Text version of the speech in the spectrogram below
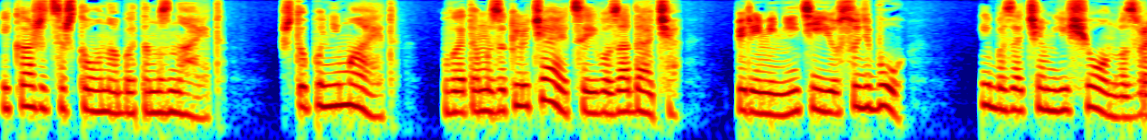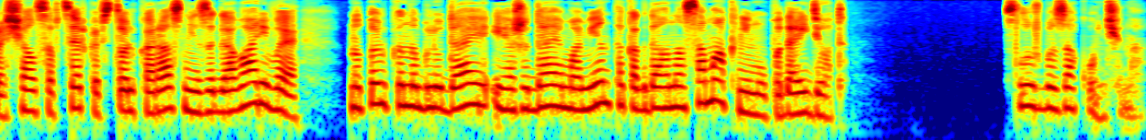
И кажется, что он об этом знает, что понимает. В этом и заключается его задача — переменить ее судьбу. Ибо зачем еще он возвращался в церковь столько раз, не заговаривая, но только наблюдая и ожидая момента, когда она сама к нему подойдет? Служба закончена.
